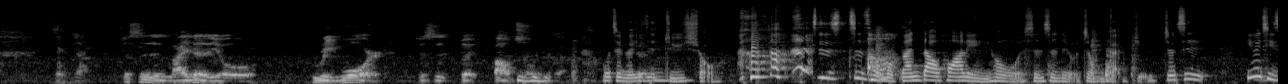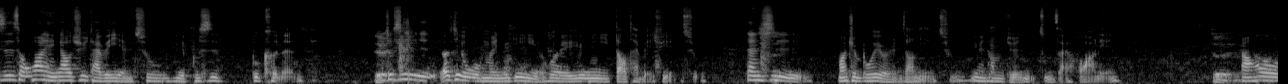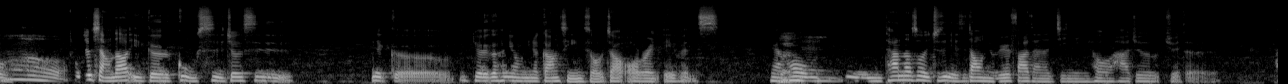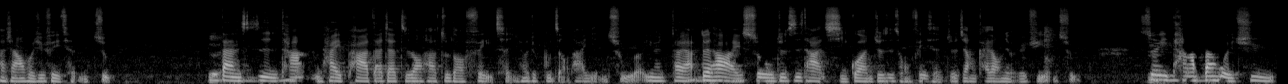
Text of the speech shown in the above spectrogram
怎么样，就是来的有 reward，就是对报酬的。我整个一直举手，自自从我搬到花莲以后，我深深的有这种感觉，就是因为其实从花莲要去台北演出也不是不可能。对就是，而且我们一定也会愿意到台北去演出，但是完全不会有人找你演出，因为他们觉得你住在花莲。对。然后我就想到一个故事，就是那个有一个很有名的钢琴手叫 Oren Evans，然后嗯，他那时候就是也是到纽约发展了几年以后，他就觉得他想要回去费城住。但是他很害怕大家知道他住到费城以后就不找他演出了，因为大家对他来说就是他的习惯就是从费城就这样开到纽约去演出，所以他搬回去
